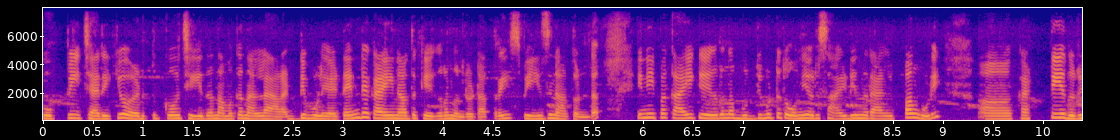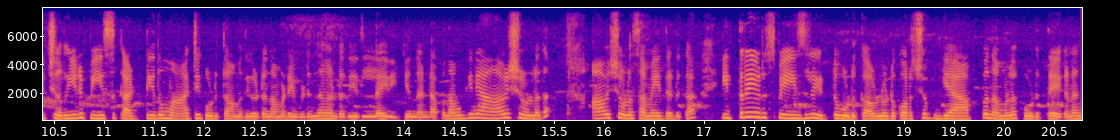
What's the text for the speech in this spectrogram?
കുപ്പി ചരിക്കോ എടുക്കുകയോ ചെയ്ത് നമുക്ക് നല്ല അടിപൊളിയായിട്ട് എന്റെ കൈയിനകത്ത് കയറുന്നുണ്ട് കേട്ടോ. അത്രയും സ്പേസിനകത്തുണ്ട് ഇനിയിപ്പോൾ കൈ കയറുന്ന ബുദ്ധിമുട്ട് തോന്നിയ ഒരു സൈഡിൽ നിന്ന് ഒരു അല്പം കൂടി കട്ട് ചെയ്ത് ഒരു ചെറിയൊരു പീസ് കട്ട് ചെയ്ത് മാറ്റി കൊടുത്താൽ മതി കേട്ടോ. നമ്മുടെ ഇവിടുന്ന് കണ്ടത് ഇതെല്ലാം ഇരിക്കുന്നുണ്ട്. അപ്പോൾ നമുക്കിനി ആവശ്യമുള്ളത് ആവശ്യമുള്ള സമയത്ത് എടുക്കുക ഇത്രയും ഒരു സ്പേസിൽ ഇട്ട് കൊടുക്കാവുള്ളൂ കേട്ടോ. കുറച്ച് ഗ്യാപ്പ് നമ്മൾ കൊടുത്തേക്കണം.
